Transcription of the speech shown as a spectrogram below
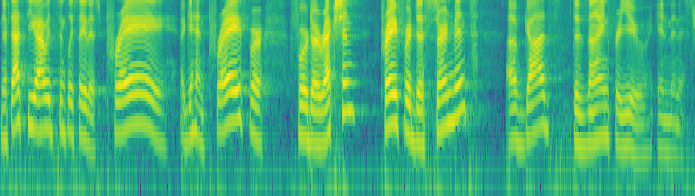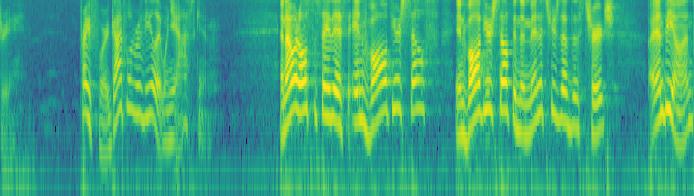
And if that's you, I would simply say this pray, again, pray for, for direction Pray for discernment of God's design for you in ministry. Pray for it. God will reveal it when you ask Him. And I would also say this involve yourself, involve yourself in the ministries of this church and beyond,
